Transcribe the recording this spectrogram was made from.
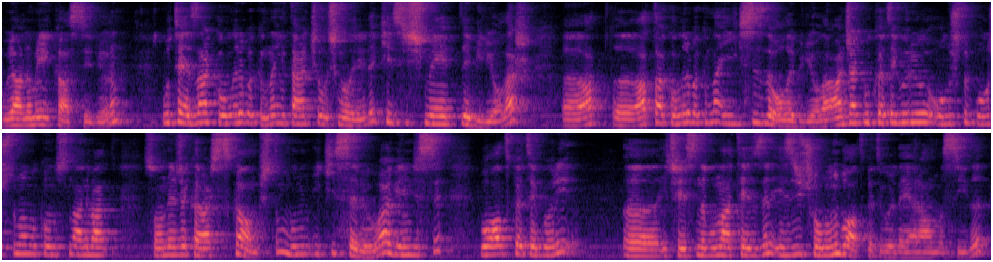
uyarlamayı kastediyorum. Bu tezler konuları bakımından internet çalışmalarıyla kesişmeyebiliyorlar. Hatta konuları bakımından ilgisiz de olabiliyorlar. Ancak bu kategoriyi oluşturup oluşturmama konusunda hani ben son derece kararsız kalmıştım. Bunun iki sebebi var. Birincisi bu alt kategori içerisinde bulunan tezlerin ezici çoğunluğunu bu alt kategoride yer almasıydı.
